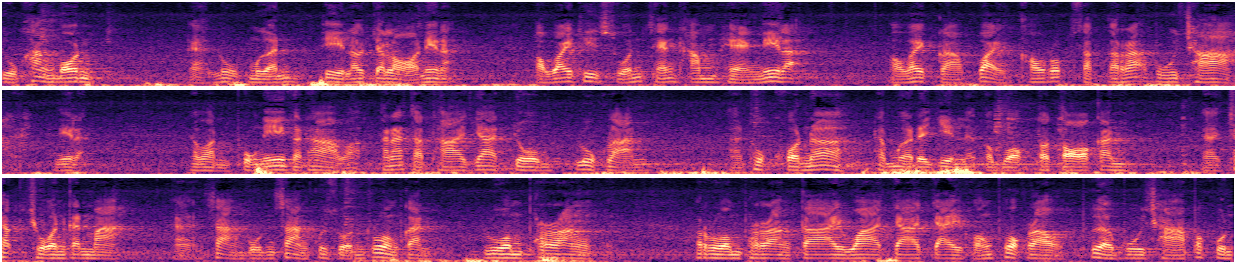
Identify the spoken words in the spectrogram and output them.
อยู่ข้างบนรูปเหมือนที่เราจะหล่อเนี่ยนะเอาไว้ที่สวนแสงธรรมแห่งนี้ละ เอาไว้กราบไหว้เคารพสักการะบูชานี่แหละวันพรุ่งนี้ก็ท่าว่าคณะสัตยาญาติโยมลูกหลานทุกคนนะถ้าเมื่อได้ยินแล้วก็บอกต่อๆกันชักชวนกันมาสร้างบุญสร้างกุศลร่วมกัน รวมพลัง รวมพลังกายวาจาใจของพวกเราเพื่อบูชาพระคุณ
